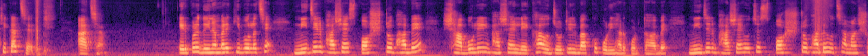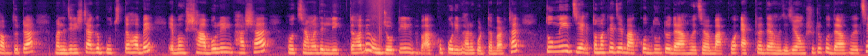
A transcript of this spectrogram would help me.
ঠিক আছে? আচ্ছা। এরপরে দুই নম্বরে কি বলেছে? নিজের ভাষায় স্পষ্টভাবে সাবলীল ভাষায় লেখা ও জটিল বাক্য পরিহার করতে হবে। নিজের ভাষায় হচ্ছে স্পষ্টভাবে হচ্ছে আমার শব্দটা মানে জিনিসটা আগে বুঝতে হবে এবং সাবলীল ভাষা হচ্ছে আমাদের লিখতে হবে এবং জটিল বাক্য পরিহার করতে হবে। অর্থাৎ তুমি যে, তোমাকে যে বাক্য দুটো দেওয়া হয়েছে বা বাক্য একটা দেওয়া হয়েছে, যে অংশটুকু দেওয়া হয়েছে,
